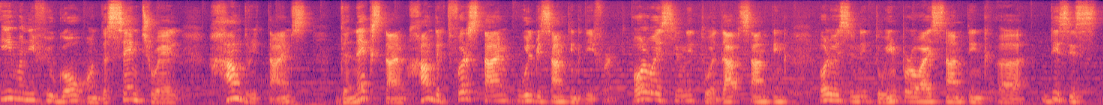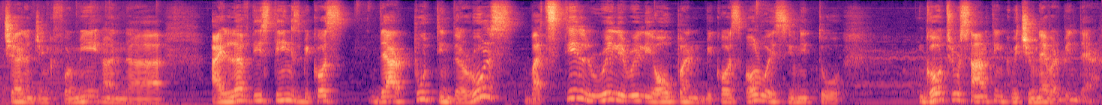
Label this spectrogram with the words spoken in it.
even if you go on the same trail 100 times the next time 101st time will be something different. Always you need to adapt something always you need to improvise something. Uh, this is challenging for me and uh, I love these things because they are put in the rules but still really really open because always you need to go through something which you never been there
